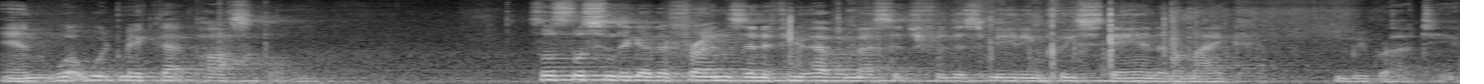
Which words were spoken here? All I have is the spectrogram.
And what would make that possible? So let's listen together, friends. And if you have a message for this meeting, please stand and a mic will be brought to you.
